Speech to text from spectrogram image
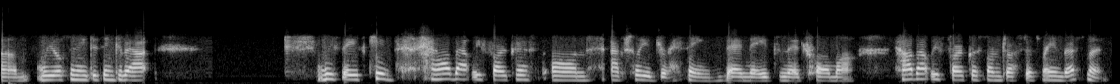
Um, we also need to think about with these kids, how about we focus on actually addressing their needs and their trauma how about we focus on justice reinvestment?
